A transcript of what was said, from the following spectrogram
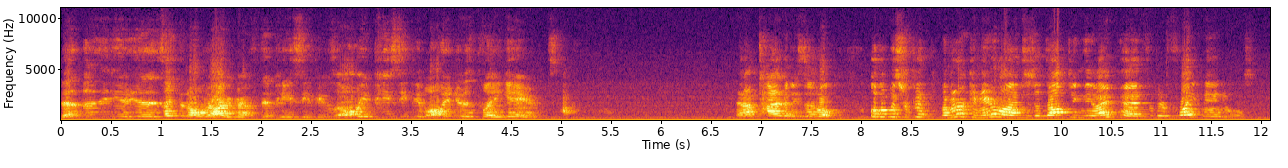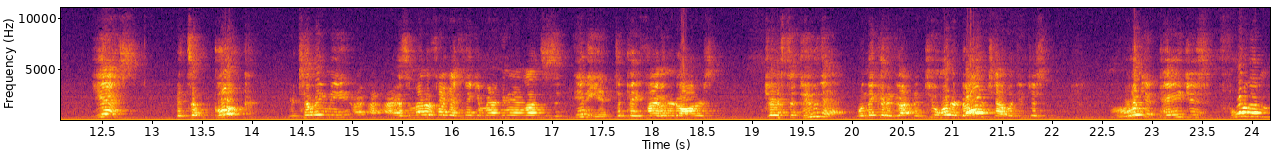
it's like the old argument with the PC people. Like, oh, you PC people, all you do is play games. And I'm tired of these little. Oh, but Mr. Pitt, American Airlines is adopting the iPad for their flight manuals. Yes, it's a book. You're telling me, I, I, as a matter of fact, I think American Airlines is an idiot to pay $500 just to do that when they could have gotten a $200 tablet to just look at pages for them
